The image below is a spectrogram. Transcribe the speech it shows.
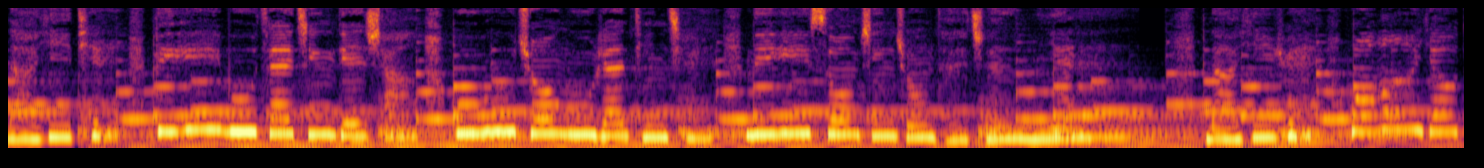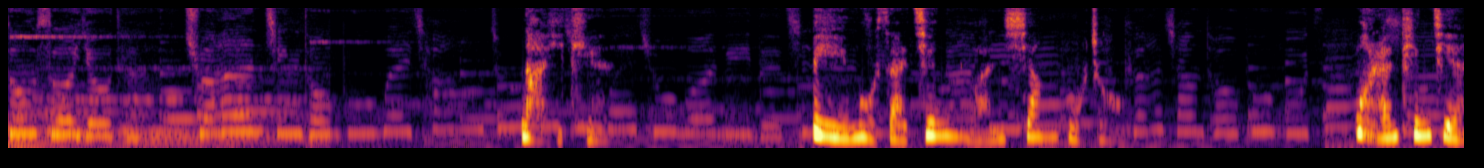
那一天，闭目在经殿上，无中蓦然听见你诵经中的真言。那一月，我摇动所有的转经，同步为超度。那一天，闭目在经鸾香雾中，蓦然听见。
